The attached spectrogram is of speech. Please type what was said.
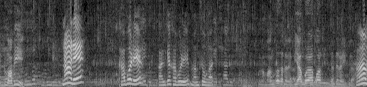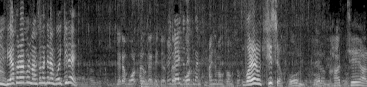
একটু ভাবি না রে খাব রে কালকে খাব রে মাংস ভাত। মাংস খেতে নাই বিয়া করার পর কিছু খেতে নাই এগুলা। হ্যাঁ বিয়া করার পর মাংস খেতে না বই কি রে যেটা বর খায় ওটাই খাইতে হবে। বর তো খায় না মাংস মাংস। বরের উচ্ছিস খাচ্ছে আর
